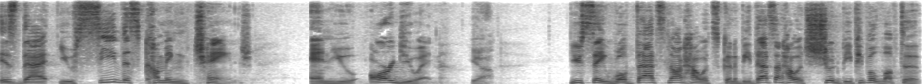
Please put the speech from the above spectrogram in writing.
is that you see this coming change and you argue it. Yeah. You say, well, that's not how it's going to be. That's not how it should be. People love to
